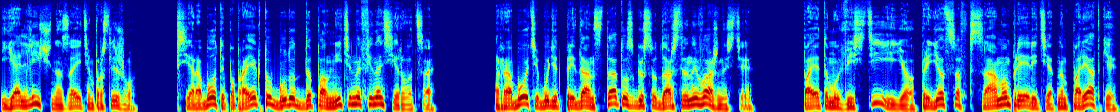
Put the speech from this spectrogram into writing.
Я лично за этим прослежу. Все работы по проекту будут дополнительно финансироваться. Работе будет придан статус государственной важности. Поэтому вести ее придется в самом приоритетном порядке,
